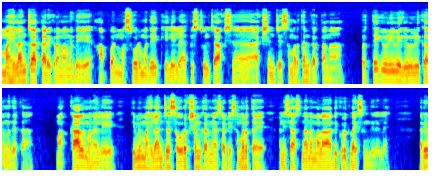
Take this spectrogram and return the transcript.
महिलांच्या कार्यक्रमामध्ये आपण मसवडमध्ये केलेल्या पिस्तूलच्या ॲक्शनचे समर्थन करताना प्रत्येक वेळी वेगवेगळी कारणं देता. मग काल म्हणाले की मी महिलांचं संरक्षण करण्यासाठी समर्थ आहे आणि शासनानं मला अधिकृत लायसन दिलेलं आहे. अरे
